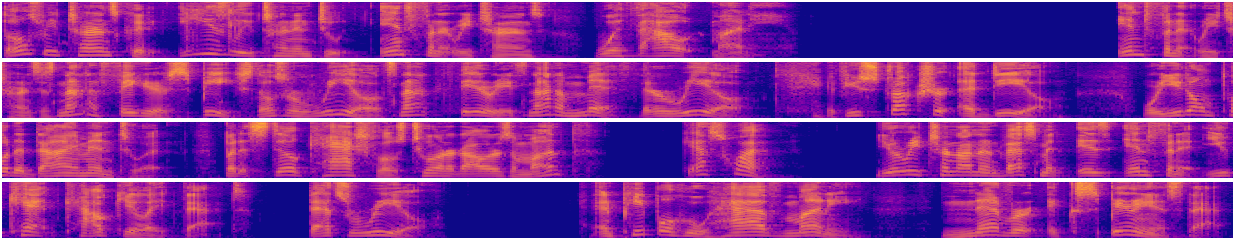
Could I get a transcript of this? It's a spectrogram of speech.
those returns could easily turn into infinite returns without money. Infinite returns is not a figure of speech. Those are real. It's not theory. It's not a myth. They're real. If you structure a deal where you don't put a dime into it, but it still cash flows $200 a month, guess what? Your return on investment is infinite. You can't calculate that. That's real. And people who have money never experience that.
